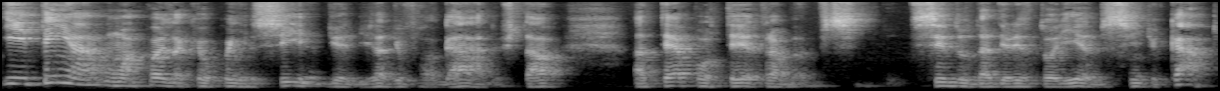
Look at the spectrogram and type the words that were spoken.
E tinha uma coisa que eu conhecia de, de advogados tal, até por ter traba- sido da diretoria do sindicato,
